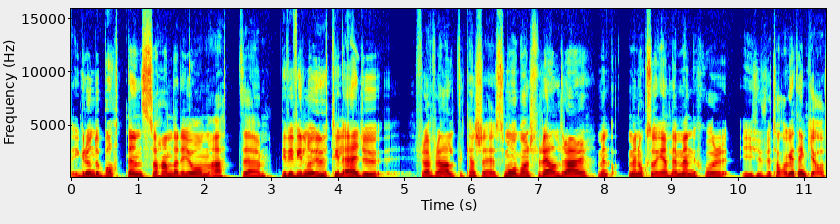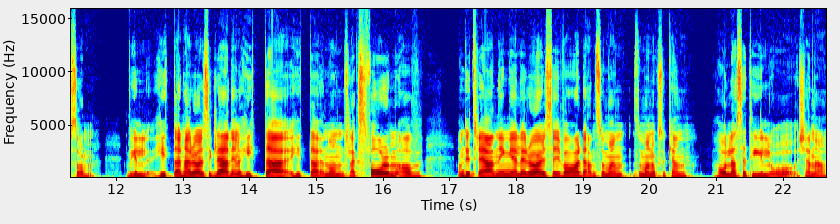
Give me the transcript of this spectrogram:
i grund och botten så handlar det ju om att eh, det vi vill nå ut till är ju framförallt kanske småbarnsföräldrar men, men också egentligen människor i huvudtaget tänker jag som vill hitta den här rörelseglädjen och hitta, hitta någon slags form av om det är träning eller rörelse i vardagen som man, som man också kan hålla sig till och känna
